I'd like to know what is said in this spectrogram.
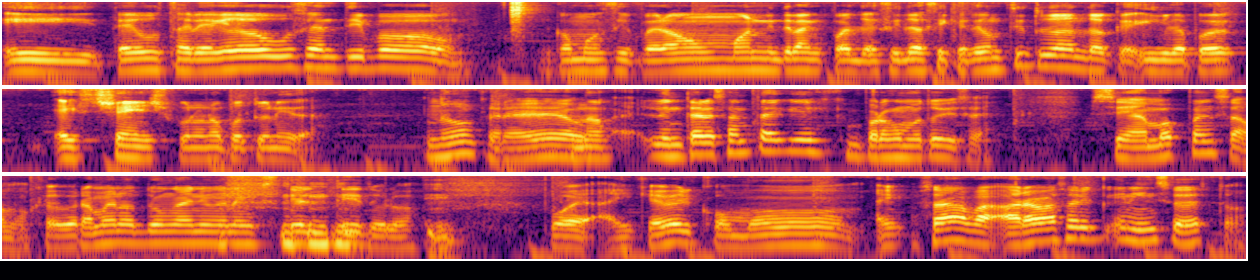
¿Y te gustaría que lo usen tipo como si fuera un Money Bank, por decirlo así, que sea un título en lo que y lo puedes exchange por una oportunidad? No creo. No. Lo interesante aquí es que, por como tú dices, si ambos pensamos que dura menos de un año en NXT el título, pues hay que ver cómo. hay- o sea, va- ahora va a ser el inicio de esto,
